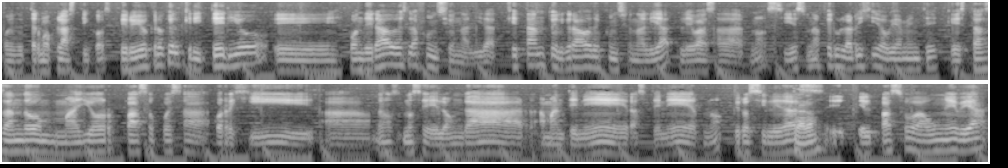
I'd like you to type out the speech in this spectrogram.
o entre termoplásticos, pero yo creo que el criterio eh, ponderado es la funcionalidad. ¿Qué tanto el grado de funcionalidad le vas a dar? ¿no? Si es una férula rígida, obviamente que estás dando mayor paso pues a corregir, a no, sé, elongar, a mantener, a sostener, ¿no? Pero si le das el, el paso a un EVA,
